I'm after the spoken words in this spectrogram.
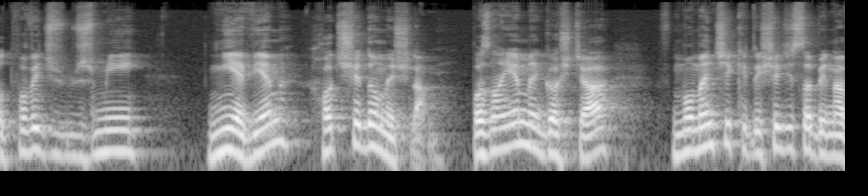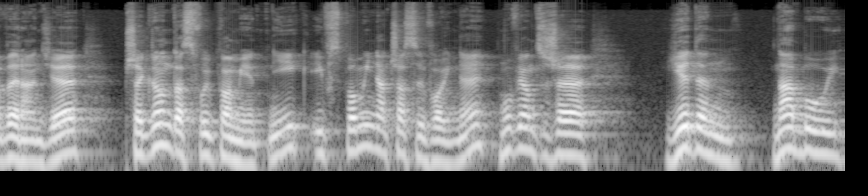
Odpowiedź brzmi nie wiem, choć się domyślam. Poznajemy gościa w momencie, kiedy siedzi sobie na werandzie, przegląda swój pamiętnik i wspomina czasy wojny, mówiąc, że jeden nabój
